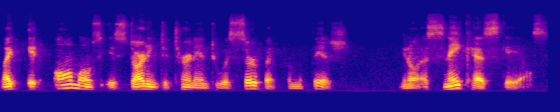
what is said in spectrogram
Like it almost is starting to turn into a serpent from the fish. You know, a snake has scales.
